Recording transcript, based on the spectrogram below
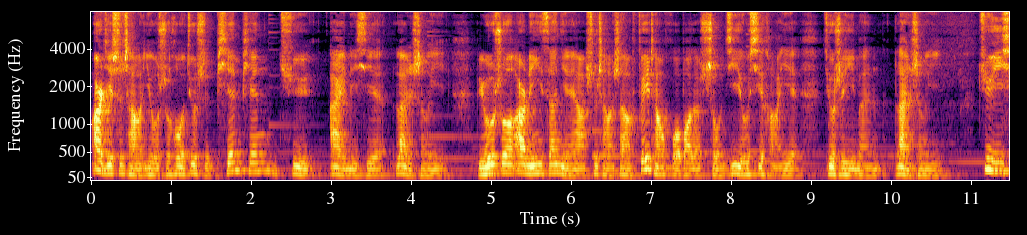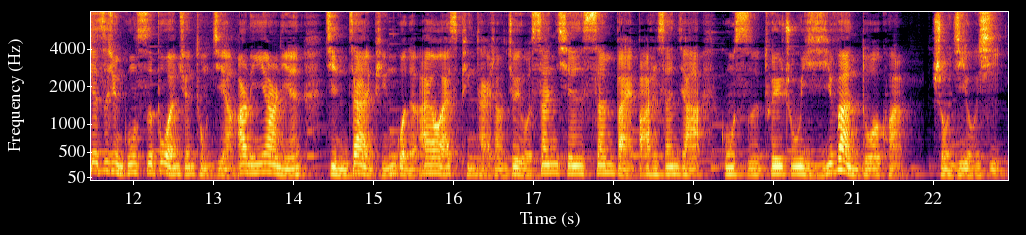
二级市场有时候就是偏偏去爱那些烂生意，比如说二零一三年啊，市场上非常火爆的手机游戏行业就是一门烂生意。据一些资讯公司不完全统计啊，二零一二年仅在苹果的 iOS 平台上就有三千三百八十三家公司推出一万多款手机游戏，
